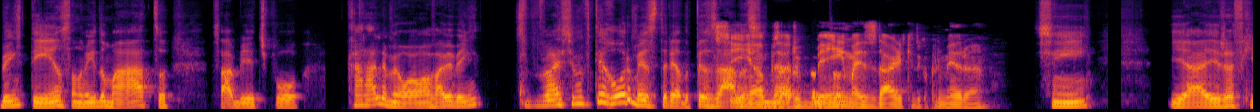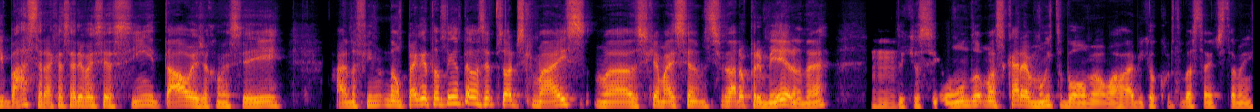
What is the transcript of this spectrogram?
bem tensos no meio do mato, sabe? Tipo, caralho, meu, é uma vibe bem mais filme de terror mesmo, tá ligado? Pesado. Sim, assim, é um assim, né? episódio né? bem mais dark do que o primeiro, né? Sim. E aí eu já fiquei, bah, será que a série vai ser assim e tal? Aí já comecei. Aí no fim, não pega tanto, tem até uns episódios que mais, mas acho que é mais similar ao primeiro, né? Uhum. Do que o segundo. Mas, cara, é muito bom, meu. Uma vibe que eu curto bastante também.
